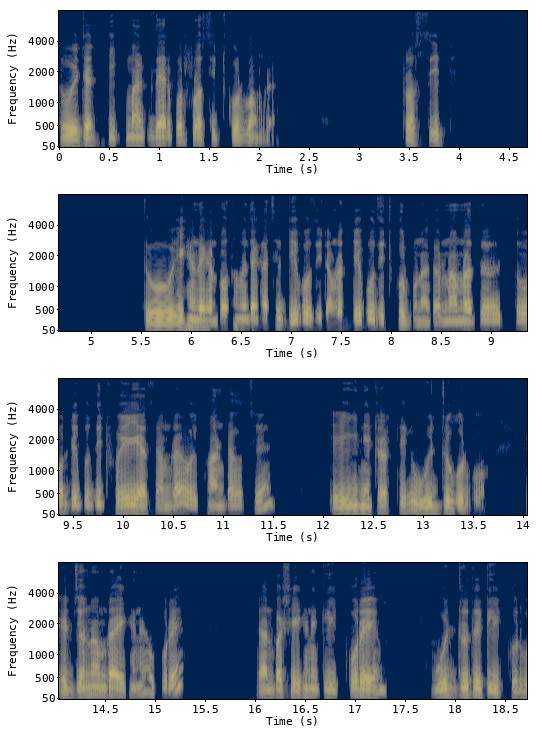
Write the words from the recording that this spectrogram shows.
তো এটা টিক মার্ক দেওয়ার পর প্রসিড করব আমরা। প্রসিড তো এখানে দেখেন প্রথমে দেখাচ্ছে ডিপোজিট আমরা ডিপোজিট করব না, কারণ আমরা তো ডিপোজিট হয়েই আছে আমরা। ওই ফান্ডটা হচ্ছে এই নেটওয়ার্ক থেকে উইথড্র করব। এর জন্য আমরা এখানে উপরে ডান পাশে এখানে ক্লিক করে উইথড্রোতে ক্লিক করব।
